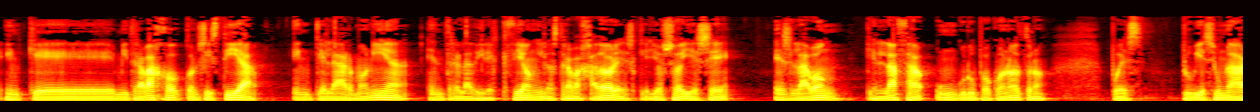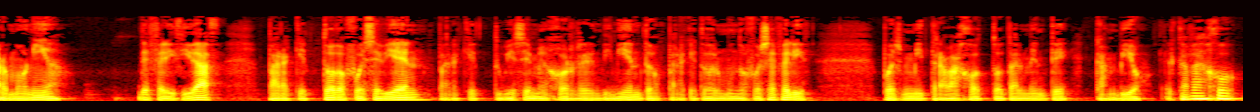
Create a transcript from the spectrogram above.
en que mi trabajo consistía en que la armonía entre la dirección y los trabajadores, que yo soy ese eslabón que enlaza un grupo con otro, pues tuviese una armonía de felicidad para que todo fuese bien, para que tuviese mejor rendimiento, para que todo el mundo fuese feliz, pues mi trabajo totalmente cambió. El trabajo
